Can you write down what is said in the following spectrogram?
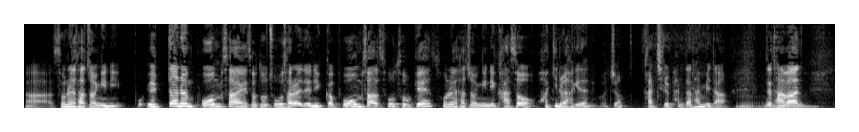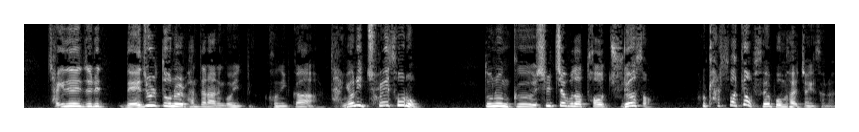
아, 손해사정인이 보- 일단은 보험사에서도 조사를 해야 되니까 보험사 소속의 손해사정인이 가서 확인을 하게 되는 거죠. 가치를 판단합니다. 근데 다만 자기네들이 내줄 돈을 판단하는 거- 거니까 당연히 최소로 또는 그 실제보다 더 줄여서 그렇게 할 수밖에 없어요. 보험사 입장에서는.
